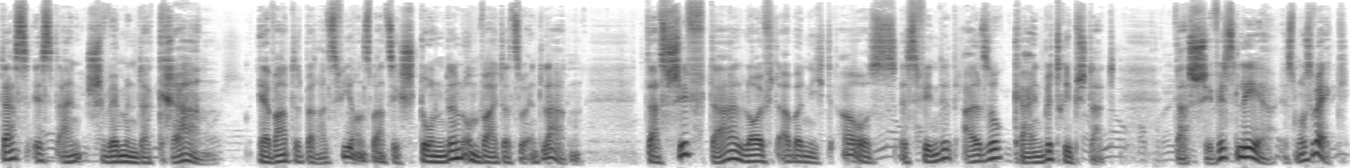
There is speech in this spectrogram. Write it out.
das ist ein schwimmender Kran. Er wartet bereits 24 Stunden, um weiter zu entladen. Das Schiff da läuft aber nicht aus. Es findet also kein Betrieb statt. Das Schiff ist leer, es muss weg.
